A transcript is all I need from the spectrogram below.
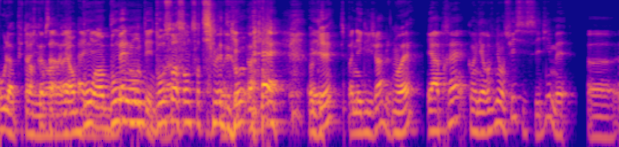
Oula, putain, il y comme ça, a, il y a un ouais, bon, il a un bon, montée, bon vois. 60 cm de haut. Ok. Ok. Et C'est pas négligeable. Ouais. Et après, quand il est revenu en Suisse, il s'est dit, mais euh,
